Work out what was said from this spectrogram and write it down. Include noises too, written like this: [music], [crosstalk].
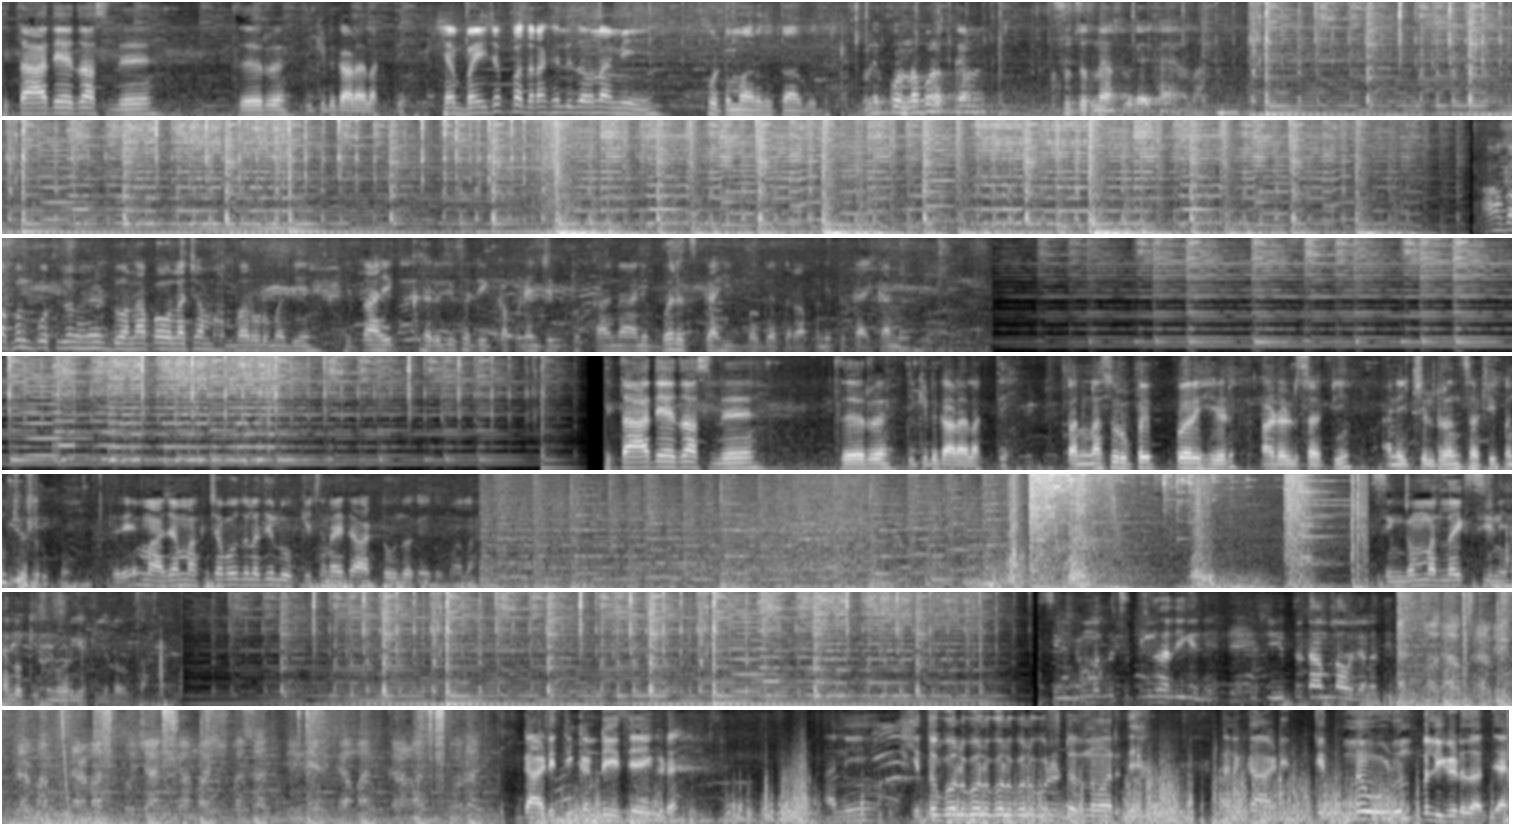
इथं आत यायचं असलं तर तिकीट काढायला लागते. ह्या बाईच्या पदराखाली जाऊन आम्ही फोटो मारत होतो अगोदर. म्हणजे कोल्हापुरात काय सुचत नाही असलं काही खायला. आज आपण पोचलेलो आहे डोना पावलाच्या महात्मा रोडमध्ये. इथं आहे खरेदीसाठी कपड्यांची दुकानं आणि बरंच काही बघत राहू. आपण इथं काय काय मिळते इथं आत यायचं असलं तर तिकीट काढायला लागते. पन्नास रुपये पर हेड अडल्टसाठी आणि चिल्ड्रनसाठी पंचवीस रुपये. तरी माझ्या मागच्या बाजूला जे लोकेशन आहे ते आठवलं काय तुम्हाला? सिंगम मधला एक सीन ह्या लोकेशनवर घेतलेला होता. सिंगम मधलं शूटिंग झाली की नाही इथं डाम लावलेला तिथे. गाडी तिकंड येते इकडं. आणि इथं गोल गोल गोल गोल गोल टर्न मारते. आणि गाडी तिथनं उडून पलीकडे जाते.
